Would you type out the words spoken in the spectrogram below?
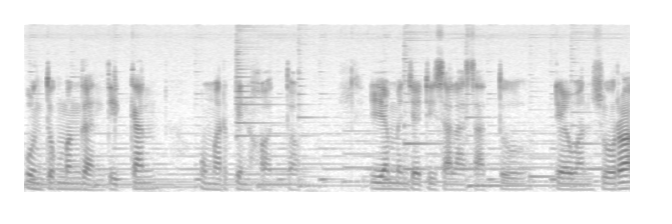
untuk menggantikan Umar bin Khattab. Ia menjadi salah satu dewan syura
